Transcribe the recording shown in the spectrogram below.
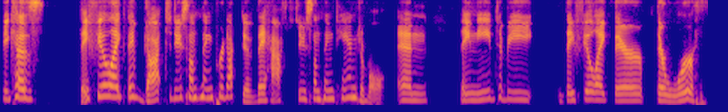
because they feel like they've got to do something productive. They have to do something tangible and they need to be they feel like their their worth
